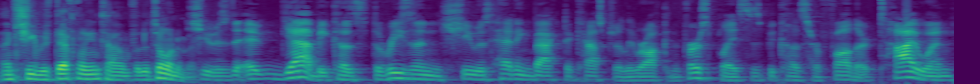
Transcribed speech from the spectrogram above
And she was definitely in town for the tournament. she was, uh, yeah, because the reason she was heading back to Casterly Rock in the first place is because her father Tywin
